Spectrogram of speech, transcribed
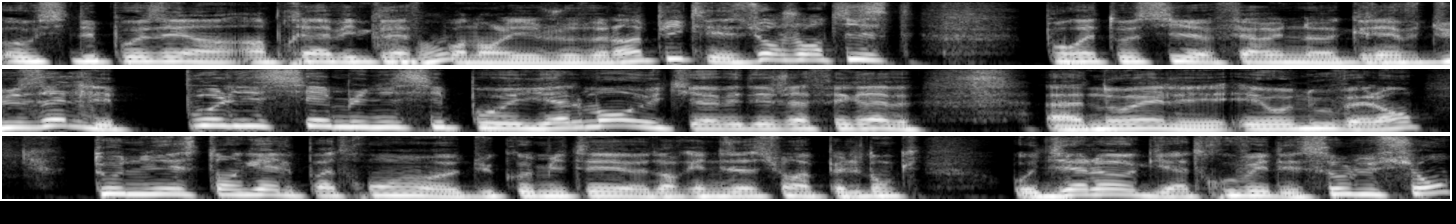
aussi déposé un, un préavis de grève pendant les Jeux Olympiques. Les urgentistes pourraient aussi faire une grève du zèle. Les policiers municipaux également, eux qui avaient déjà fait grève à Noël et, au Nouvel An. Tony Estanguet, patron euh, du comité d'organisation, appelle donc au dialogue et à trouver des solutions.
